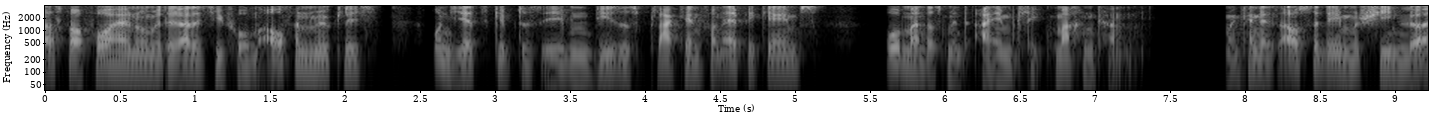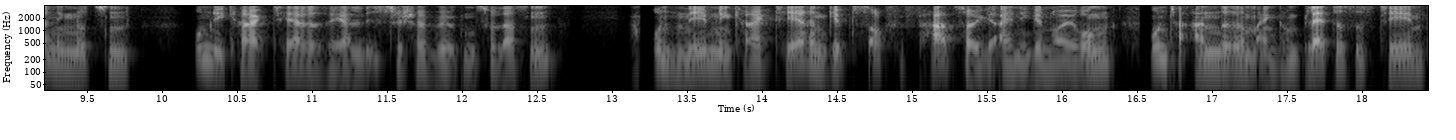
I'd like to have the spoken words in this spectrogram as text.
Das war vorher nur mit relativ hohem Aufwand möglich und jetzt gibt es eben dieses Plugin von Epic Games, wo man das mit einem Klick machen kann. Man kann jetzt außerdem Machine Learning nutzen, um die Charaktere realistischer wirken zu lassen. Und neben den Charakteren gibt es auch für Fahrzeuge einige Neuerungen, unter anderem ein komplettes System,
